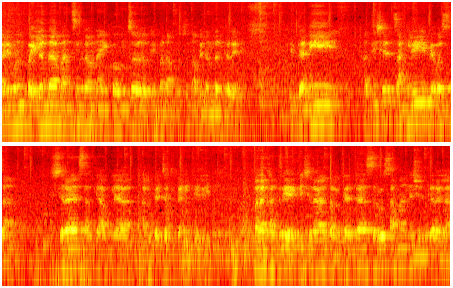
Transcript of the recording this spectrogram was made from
आणि म्हणून पहिल्यांदा मानसिंगराव नाईक भाऊंचं मी मनापासून अभिनंदन करेन की त्यांनी अतिशय चांगली व्यवस्था शिराळ्यासारख्या आपल्या तालुक्याच्या ठिकाणी केली. मला खात्री आहे की शिराळा तालुक्याच्या सर्वसामान्य शेतकऱ्याला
